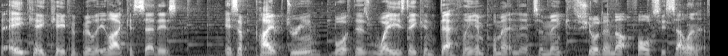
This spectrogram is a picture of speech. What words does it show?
The 8K capability, like I said, is it's a pipe dream, but there's ways they can definitely implement it to make sure they're not falsely selling it.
